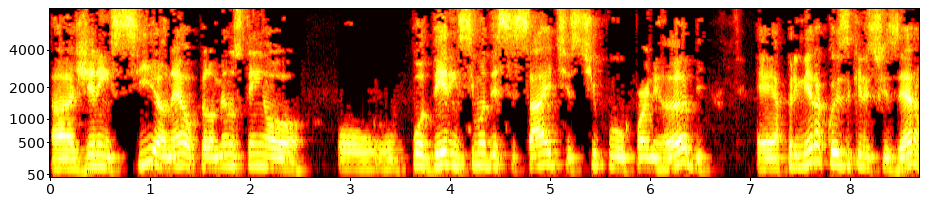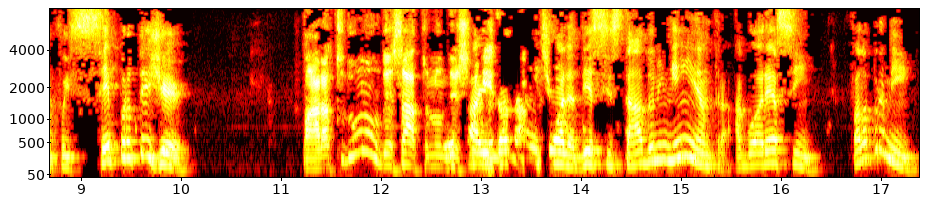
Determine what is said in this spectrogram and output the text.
uh, gerencia, né, ou pelo menos tem o, o, o, poder em cima desses sites, tipo Pornhub, é, a primeira coisa que eles fizeram foi se proteger. Para todo mundo, exato, não deixa ah, Exatamente, olha, desse estado ninguém entra. Agora é assim, fala para mim,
